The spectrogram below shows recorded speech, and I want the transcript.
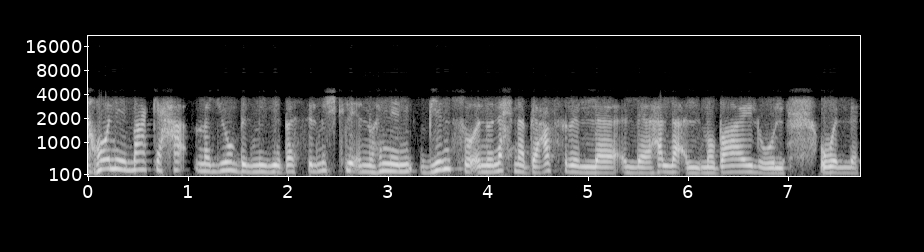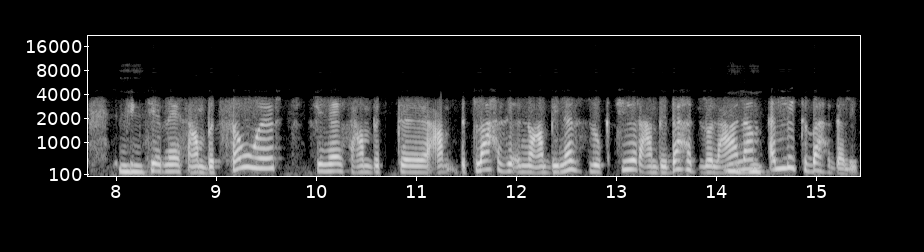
هون معك حق مليون بالمية بس المشكلة إنه هن بينسوا إنه نحن بعصر هلأ الموبايل وال, وال... في كثير ناس عم بتصور في ناس عم بت عم بتلاحظي إنه عم بينزلوا كثير عم ببهدلوا العالم اللي تبهدلت.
